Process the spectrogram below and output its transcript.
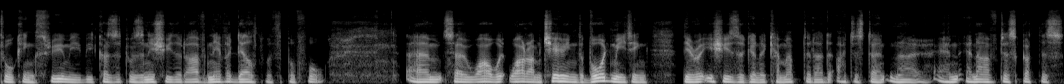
talking through me because it was an issue that I've never dealt with before. Um, so while while I'm chairing the board meeting, there are issues that are going to come up that I, I, just don't know, and and I've just got this.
